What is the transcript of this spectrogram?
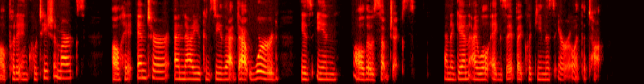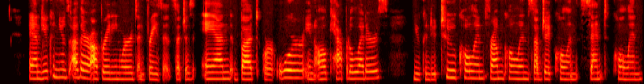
I'll put it in quotation marks. I'll hit enter and now you can see that that word is in all those subjects. And again, I will exit by clicking this arrow at the top. And you can use other operating words and phrases such as and, but, or or in all capital letters. You can do to colon, from colon, subject colon, sent colon,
